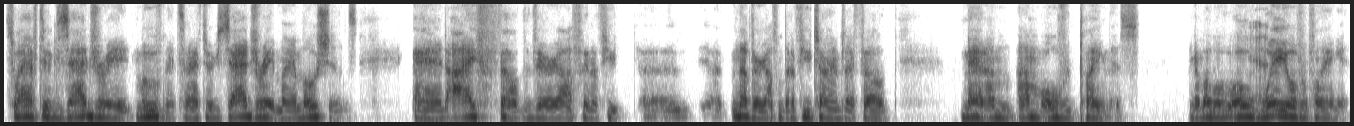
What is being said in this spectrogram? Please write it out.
So I have to exaggerate movements and I have to exaggerate my emotions. And I felt very often a few, uh, not very often, but a few times I felt, man, I'm I'm overplaying this. Like, I'm o- Yeah. way overplaying it.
